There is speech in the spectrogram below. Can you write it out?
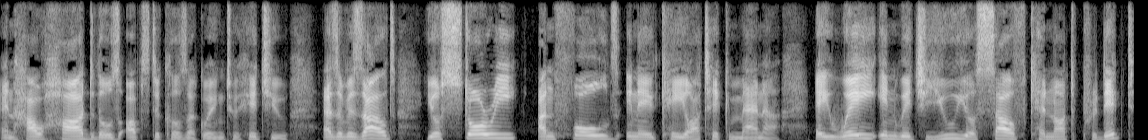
and how hard those obstacles are going to hit you, as a result, your story unfolds in a chaotic manner, a way in which you yourself cannot predict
